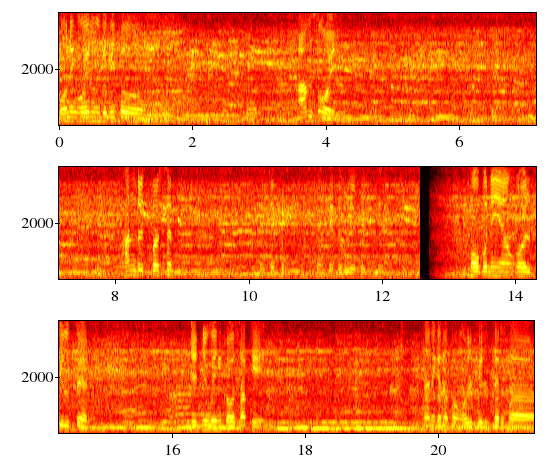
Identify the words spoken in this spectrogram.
morning oil nga gamito. AMS oil. 100% synthetic 20W50 mo po niya ang oil filter. Genuine Kawasaki. Nani kada pang oil filter sa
